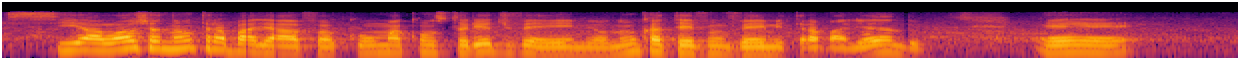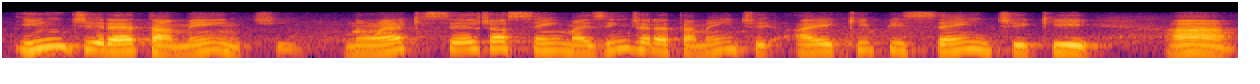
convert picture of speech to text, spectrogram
se a loja não trabalhava com uma consultoria de VM ou nunca teve um VM trabalhando, é, indiretamente, não é que seja assim, mas indiretamente a equipe sente que ah,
